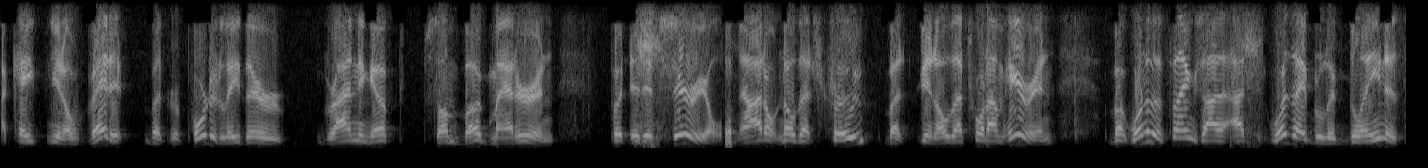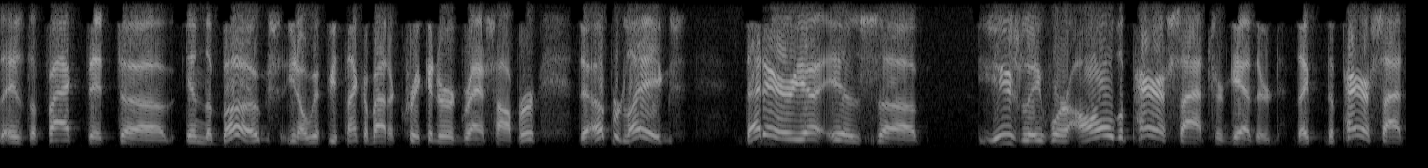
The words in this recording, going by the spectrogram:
I can't you know vet it, but reportedly they're grinding up some bug matter and putting it in cereal. Now I don't know that's true, but you know that's what I'm hearing. But one of the things I, I was able to glean is is the fact that uh, in the bugs, you know, if you think about a cricket or a grasshopper, the upper legs, that area is uh, usually where all the parasites are gathered. They the parasites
